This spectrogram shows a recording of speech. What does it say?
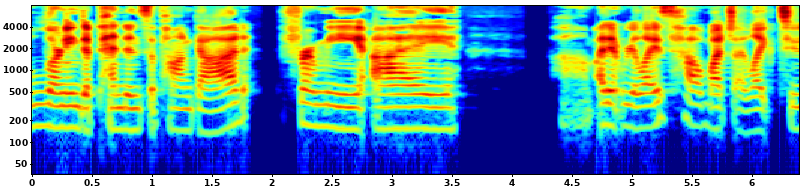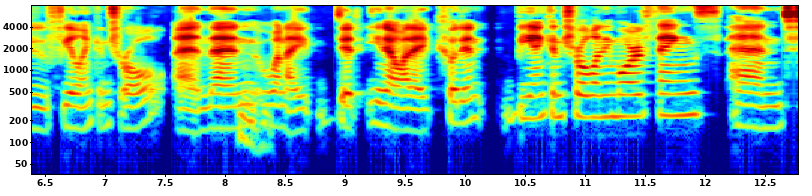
learning dependence upon God. For me, I um, I didn't realize how much I like to feel in control. And then mm-hmm. when I did, you know, and I couldn't be in control anymore of things and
